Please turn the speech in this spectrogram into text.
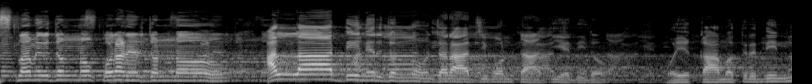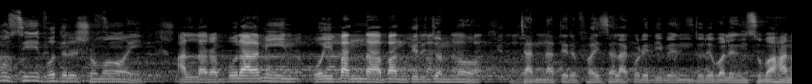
ইসলামের জন্য, কোরআনের জন্য আল্লাহ দিনের জন্য যারা জীবনটা দিয়ে দিল, ওই কামতের দিন, মুসিবতের সময় আল্লাহ রব্বুল আলমিন ওই বান্দা বান্দির জন্য জান্নাতের ফয়সালা করে দিবেন। জুড়ে বলেন সুবাহান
